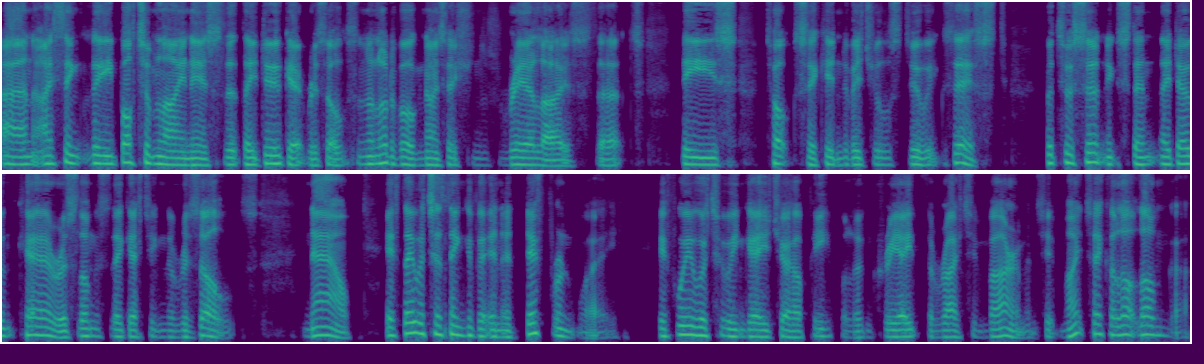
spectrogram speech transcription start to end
And I think the bottom line is that they do get results, and a lot of organizations realize that these toxic individuals do exist. But to a certain extent, they don't care as long as they're getting the results. Now, if they were to think of it in a different way, if we were to engage our people and create the right environment, it might take a lot longer,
